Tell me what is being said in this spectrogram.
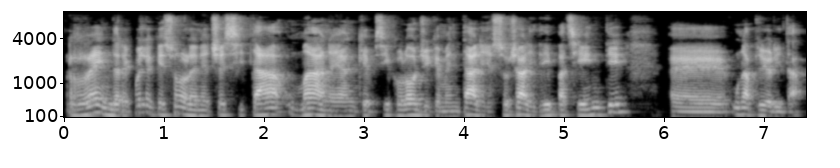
rendere quelle che sono le necessità umane, anche psicologiche, mentali e sociali dei pazienti eh, una priorità.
